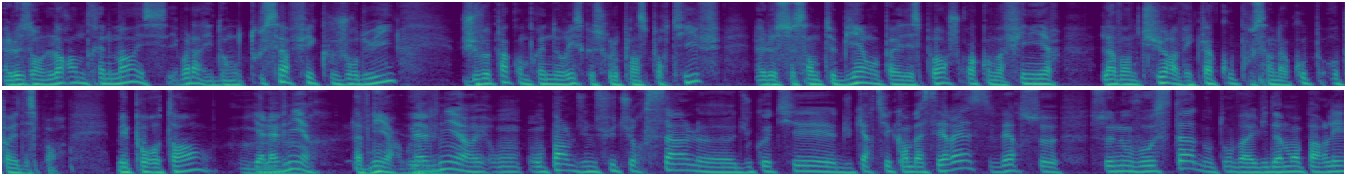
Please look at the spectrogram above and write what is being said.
elles ont leur entraînement et c'est- voilà. Et donc tout ça fait qu'aujourd'hui, je veux pas qu'on prenne de risques sur le plan sportif. Elles se sentent bien au Palais des Sports. Je crois qu'on va finir l'aventure avec la coupe ou sans la coupe au Palais des Sports. Mais pour autant, Il y a euh, l'avenir. L'avenir, oui. L'avenir, on, on parle d'une future salle euh, du côté du quartier Cambacérès vers ce, ce nouveau stade dont on va évidemment parler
